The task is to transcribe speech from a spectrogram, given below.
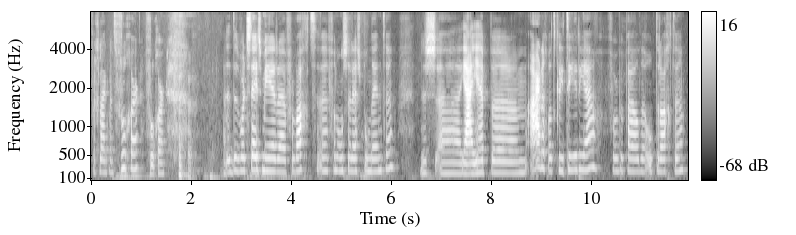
vergelijk met vroeger. Vroeger. er wordt steeds meer verwacht van onze respondenten. Dus ja, je hebt ehm, aardig wat criteria voor bepaalde opdrachten.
